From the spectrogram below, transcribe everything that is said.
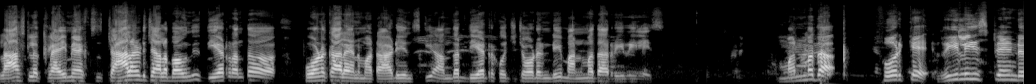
లాస్ట్లో క్లైమాక్స్ చాలా అంటే చాలా బాగుంది. థియేటర్ అంతా పూనకాలే అనమాట ఆడియన్స్కి అందరు థియేటర్కి వచ్చి చూడండి. Manmadha re release Manmadha four K release trend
